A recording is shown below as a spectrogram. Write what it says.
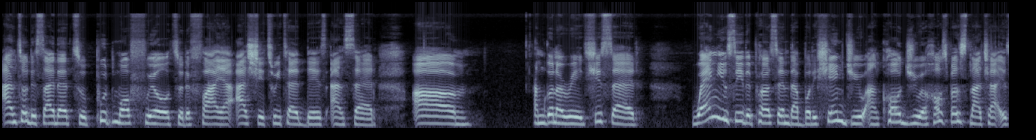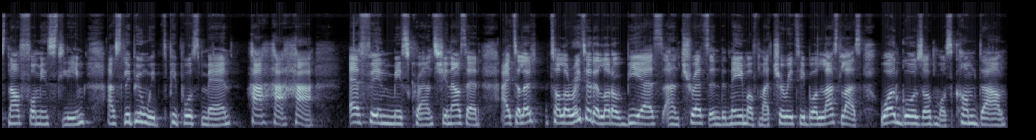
anto decided to put more fuel to the fire as she tweeted this and said um i'm gonna read. She said when you see the person that body shamed you and called you a husband snatcher is now forming slim and sleeping with people's men, ha ha ha. Effing miscreant. She now said, I toler- tolerated a lot of BS and threats in the name of maturity, but last, last, what goes up must come down.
